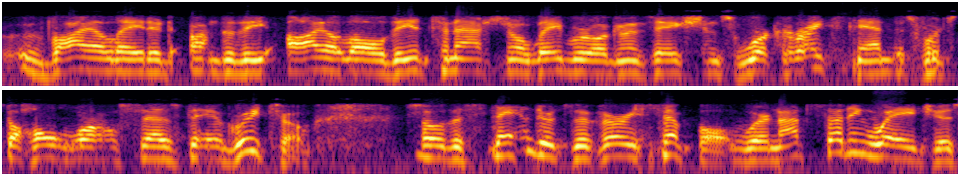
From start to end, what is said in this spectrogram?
violated under the ILO, the International Labor Organization's worker rights standards, which the whole world says they agree to. So the standards are very simple. We're not setting wages,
